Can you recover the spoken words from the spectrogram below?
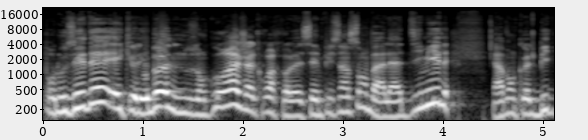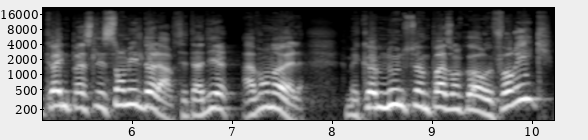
pour nous aider et que les bonnes nous encouragent à croire que le S&P 500 va aller à 10 000 avant que le Bitcoin passe les 100 000 dollars, c'est-à-dire avant Noël. Mais comme nous ne sommes pas encore euphoriques,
